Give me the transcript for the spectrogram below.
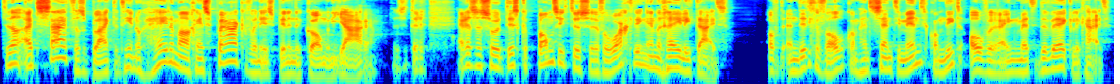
Terwijl uit cijfers blijkt dat hier nog helemaal geen sprake van is binnen de komende jaren. Dus er, er is een soort discrepantie tussen verwachting en realiteit. Of in dit geval kwam het sentiment kwam niet overeen met de werkelijkheid.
